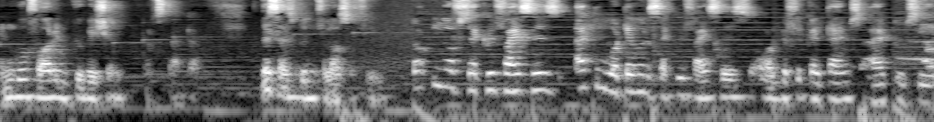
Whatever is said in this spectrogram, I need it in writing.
and go for incubation or startup. This has been philosophy. Talking of sacrifices, I think whatever sacrifices or difficult times I had to see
